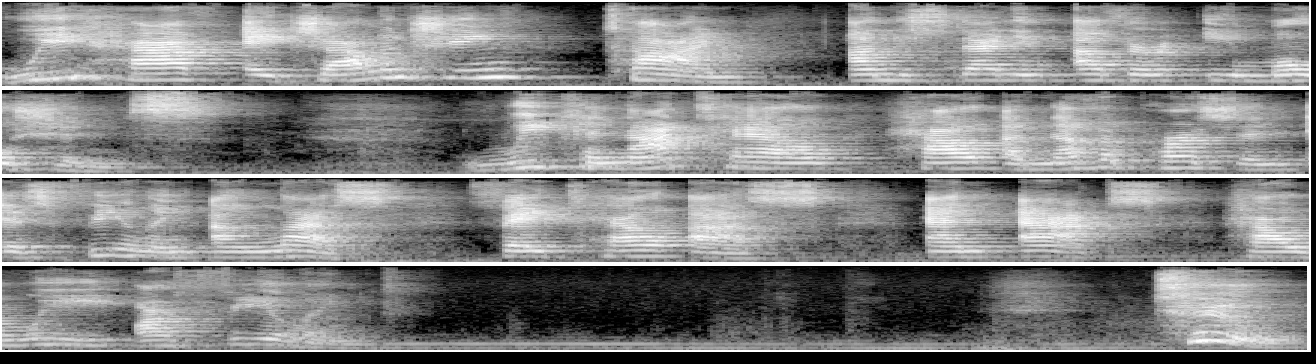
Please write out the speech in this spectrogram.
We have a challenging time understanding other emotions. We cannot tell how another person is feeling unless they tell us and ask how we are feeling. Two,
